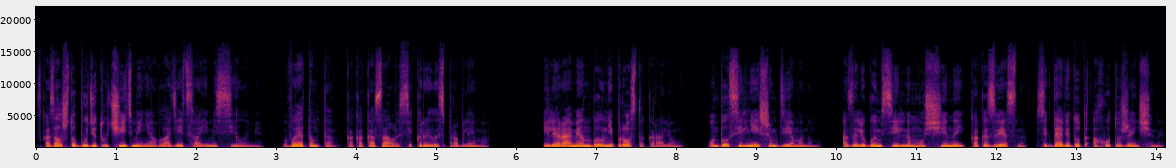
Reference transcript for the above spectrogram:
сказал, что будет учить меня владеть своими силами. В этом-то, как оказалось, и крылась проблема. Или Рамиан был не просто королем. Он был сильнейшим демоном, а за любым сильным мужчиной, как известно, всегда ведут охоту женщины.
